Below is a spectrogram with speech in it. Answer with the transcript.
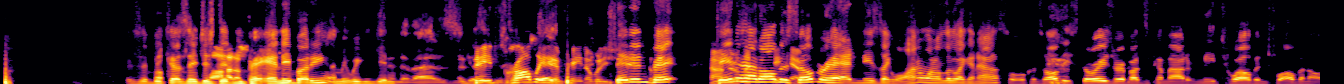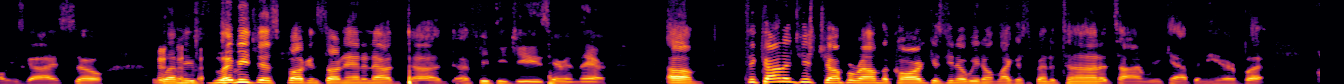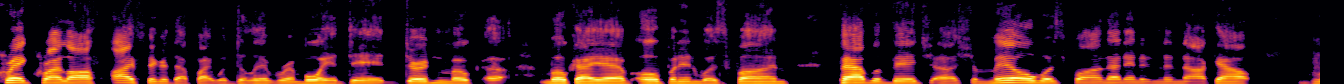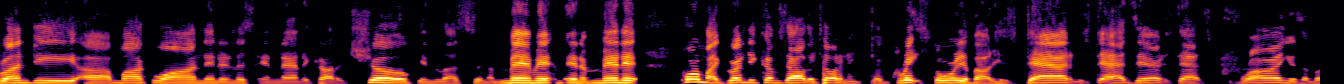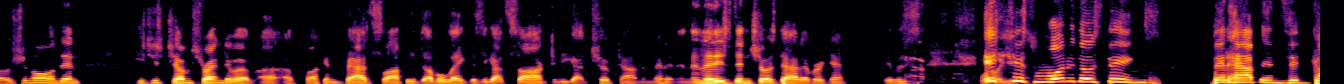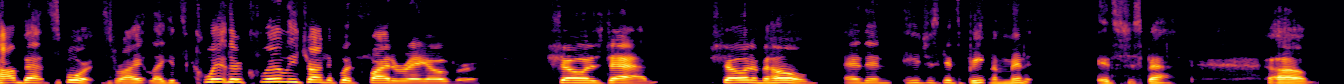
Is it because they just didn't pay anybody? I mean, we can get into that. They just probably pay? didn't pay nobody. They didn't pay. Dana had all this overhead, and he's like, "Well, I don't want to look like an asshole because all these stories are about to come out of me, twelve and twelve, and all these guys. So let me let me just fucking start handing out uh, uh, 50 G's here and there." Um, to kind of just jump around the card because you know we don't like to spend a ton of time recapping here, but Craig Krylov, I figured that fight would deliver, and boy, it did. Durden Mok- uh, Mokayev opening was fun. Pavlovich, uh, Shamil was fun. That ended in a knockout. Grundy, uh, Makwan ended in this in kind of choke in less than a minute. In a minute, poor Mike Grundy comes out. They're telling a, a great story about his dad, and his dad's there, and his dad's crying, is emotional, and then he just jumps right into a, a, a fucking bad sloppy double leg because he got socked and he got choked out in a minute, and then they just didn't show his dad ever again. It was Well, it's you- just one of those things that happens in combat sports, right? Like it's clear they're clearly trying to put Fighter A over, showing his dad, showing him home, and then he just gets beat in a minute. It's just bad. Um,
